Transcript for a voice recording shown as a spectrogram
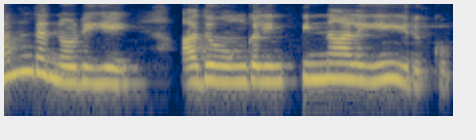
அந்த நொடியே அது உங்களின் பின்னாலேயே இருக்கும்.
